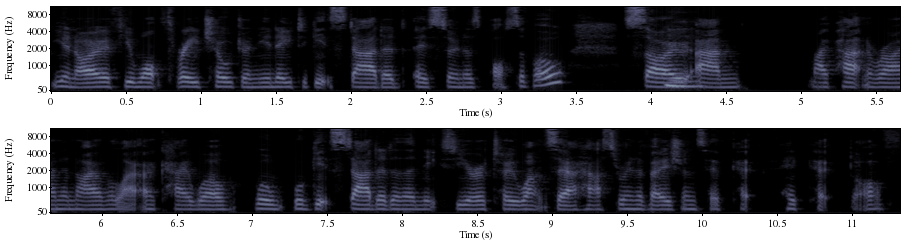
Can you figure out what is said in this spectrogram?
You know, if you want three children, you need to get started as soon as possible. So, mm. um, my partner Ryan and I were like, okay, well, we'll we'll get started in the next year or two once our house renovations have had kicked off.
